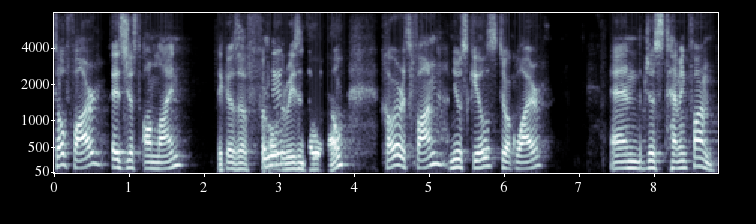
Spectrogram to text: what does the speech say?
So far, it's just online because of all the reasons that we know. However, it's fun, new skills to acquire, and just having fun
